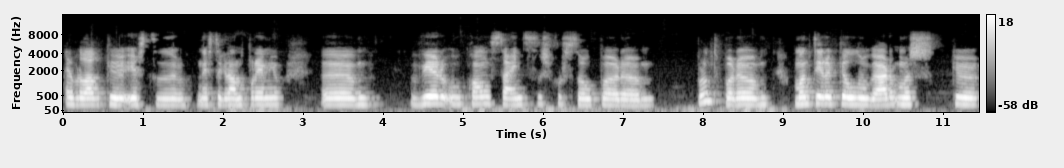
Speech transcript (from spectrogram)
É verdade que este, neste grande prémio, ah, ver o quão Sainz se esforçou para, pronto, para manter aquele lugar, mas que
